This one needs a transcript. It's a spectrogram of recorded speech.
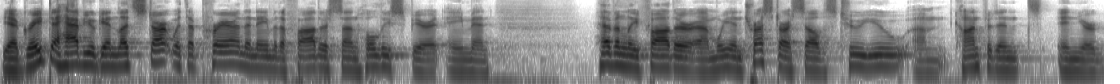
Yeah, great to have you again. Let's start with a prayer in the name of the Father, Son, Holy Spirit. Amen. Heavenly Father, um, we entrust ourselves to you, um, confident in your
